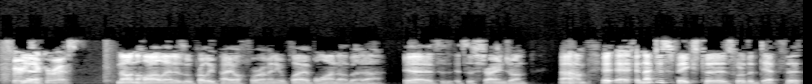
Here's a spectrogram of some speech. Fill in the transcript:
It's very Yeah. Ticker-esque. Knowing the Highlanders will probably pay off for him and he'll play a blinder, but, uh, yeah, it's a, it's a strange one. Um, it, it- and that just speaks to sort of the depth that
